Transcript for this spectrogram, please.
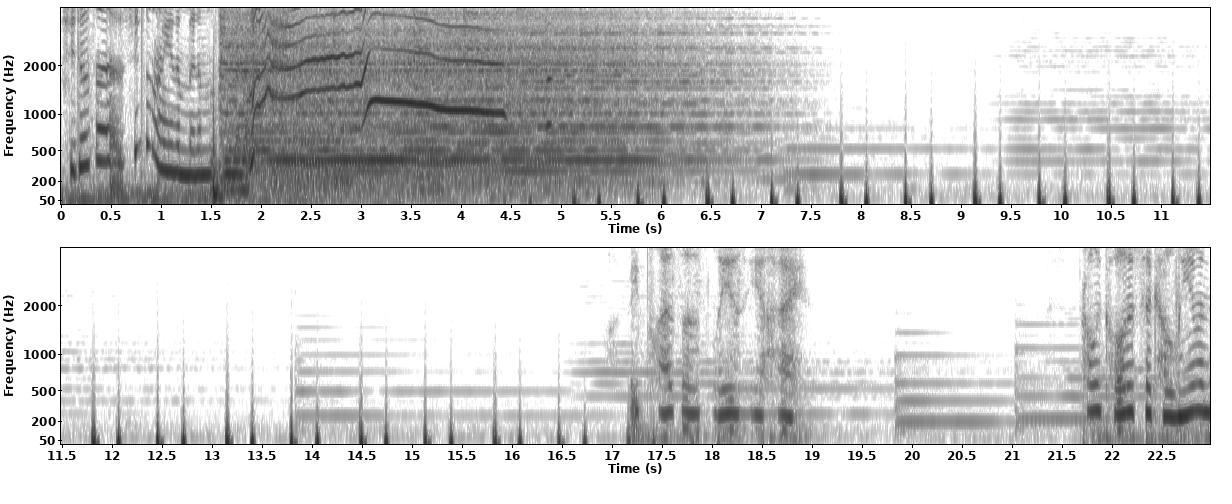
She doesn't... She doesn't need a minimum... minimum. Sick how Liam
